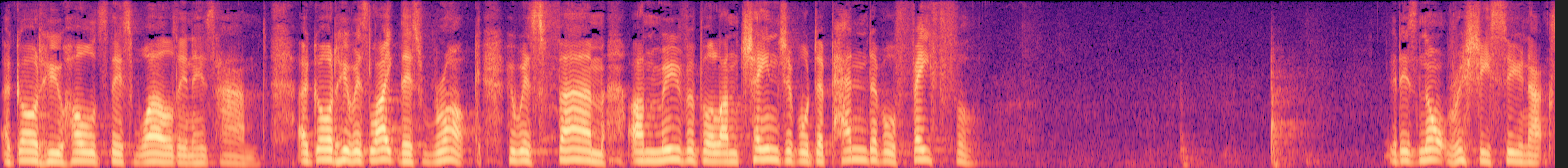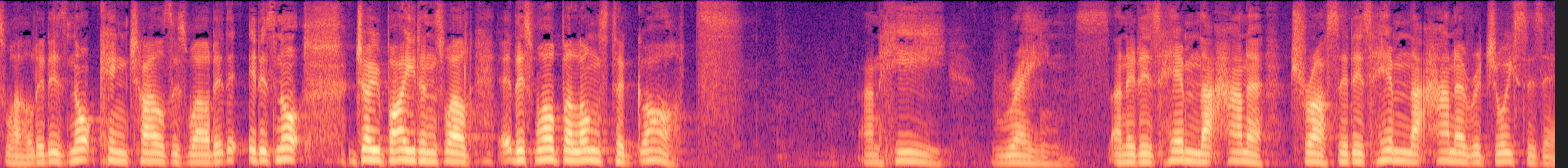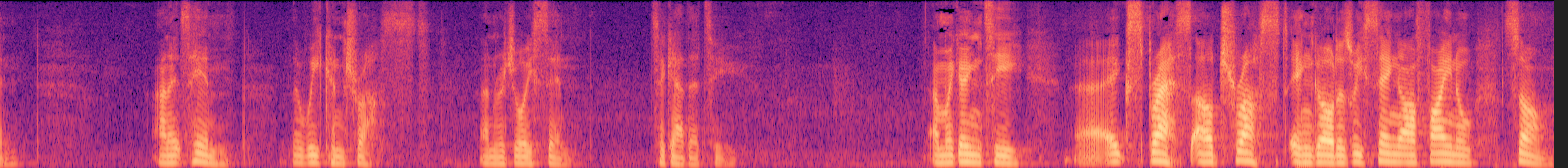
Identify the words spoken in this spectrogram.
a God who holds this world in his hand, a God who is like this rock, who is firm, unmovable, unchangeable, dependable, faithful. It is not Rishi Sunak's world. It is not King Charles's world. It, it is not Joe Biden's world. This world belongs to God. And He reigns. And it is him that Hannah trusts. It is him that Hannah rejoices in. And it's him that we can trust and rejoice in together too. And we're going to Uh, express our trust in God as we sing our final song.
